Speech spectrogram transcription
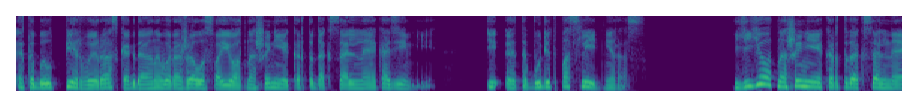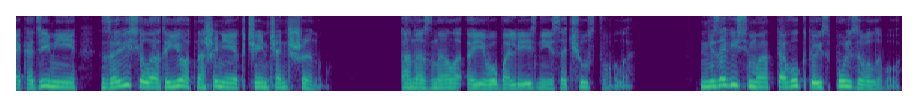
Это был первый раз, когда она выражала свое отношение к ортодоксальной академии, и это будет последний раз. Ее отношение к ортодоксальной академии зависело от ее отношения к Чен Чаньшену. Она знала о его болезни и сочувствовала. Независимо от того, кто использовал его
